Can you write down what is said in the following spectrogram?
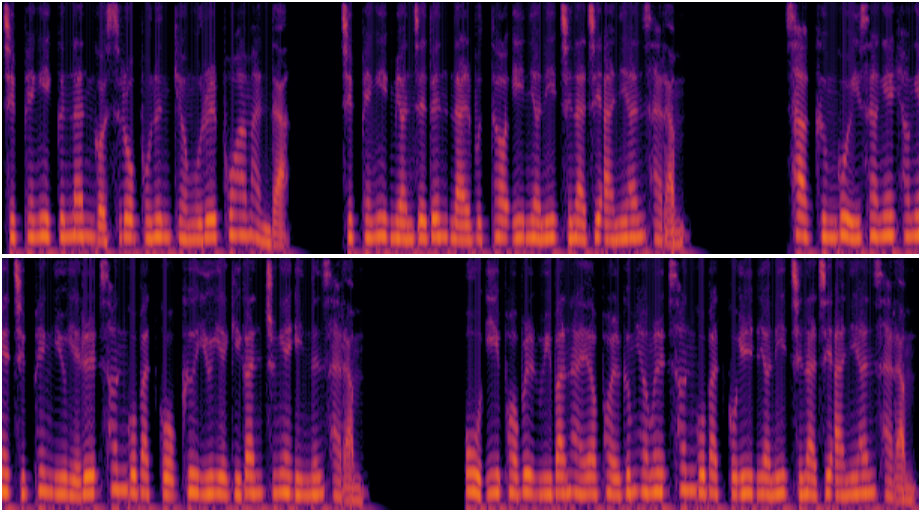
집행이 끝난 것으로 보는 경우를 포함한다. 집행이 면제된 날부터 2년이 지나지 아니한 사람. 4. 금고 이상의 형의 집행유예를 선고받고 그 유예기간 중에 있는 사람. 5. 이 법을 위반하여 벌금형을 선고받고 1년이 지나지 아니한 사람.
